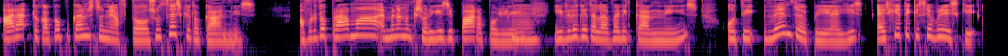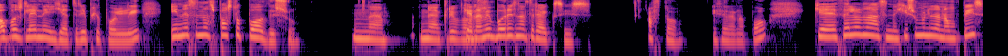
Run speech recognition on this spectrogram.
Άρα το κακό που κάνεις στον εαυτό σου θες και το κάνεις. Αυτό το πράγμα εμένα με εξοργίζει πάρα πολύ, γιατί δεν καταλαβαίνει κανείς ότι δεν το επιλέγεις, έρχεται και σε βρίσκει. Όπως λένε οι γιατροί πιο πολύ, είναι σαν να σπάς το πόδι σου. Ναι, ναι, ακριβώς. Και να μην μπορείς να τρέξεις. Αυτό ήθελα να πω. Και θέλω να συνεχίσουμε να μου πεις,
